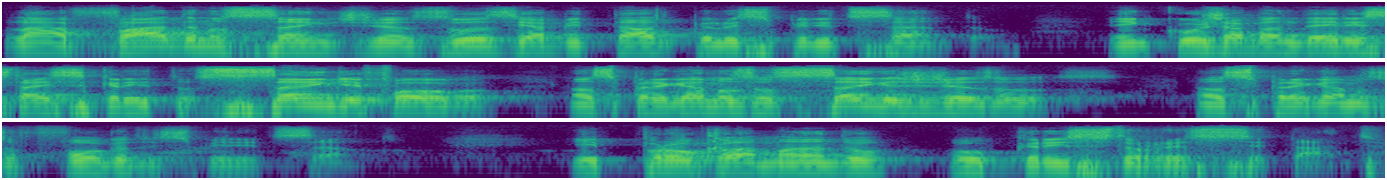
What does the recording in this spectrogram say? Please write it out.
lavado no sangue de Jesus e habitado pelo Espírito Santo, em cuja bandeira está escrito sangue e fogo. Nós pregamos o sangue de Jesus, nós pregamos o fogo do Espírito Santo e proclamando o Cristo ressuscitado.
